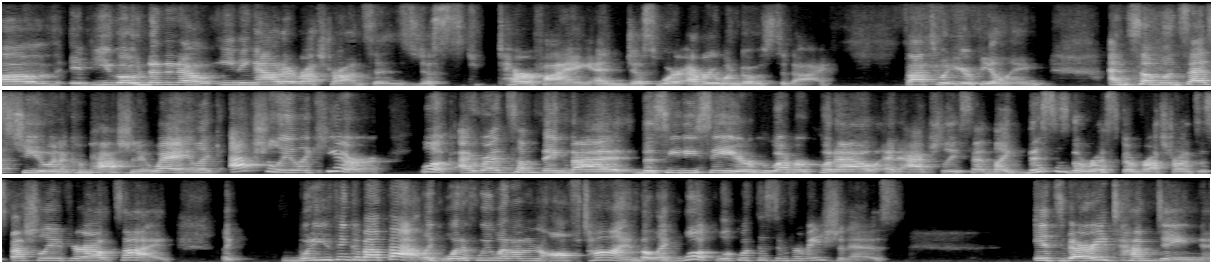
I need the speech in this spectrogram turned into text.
of if you go no no no eating out at restaurants is just terrifying and just where everyone goes to die that's what you're feeling and someone says to you in a compassionate way like actually like here look, I read something that the CDC or whoever put out and actually said, like, this is the risk of restaurants, especially if you're outside. Like, what do you think about that? Like, what if we went on an off time? But, like, look, look what this information is. It's very tempting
